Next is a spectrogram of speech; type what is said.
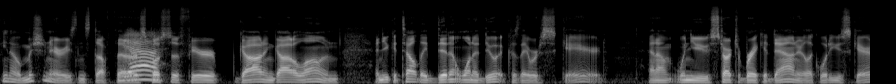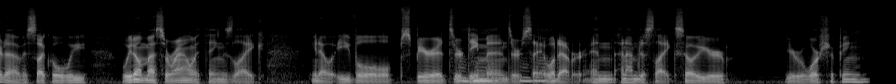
you know, missionaries and stuff that Yeah. are supposed to fear God and God alone. And you could tell they didn't want to do it because they were scared. And um, when you start to break it down, you're like, what are you scared of? It's like, well, we we don't mess around with things like, you know, evil spirits Mm-hmm. or demons or say whatever. And and I'm just like, so you're you're worshiping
